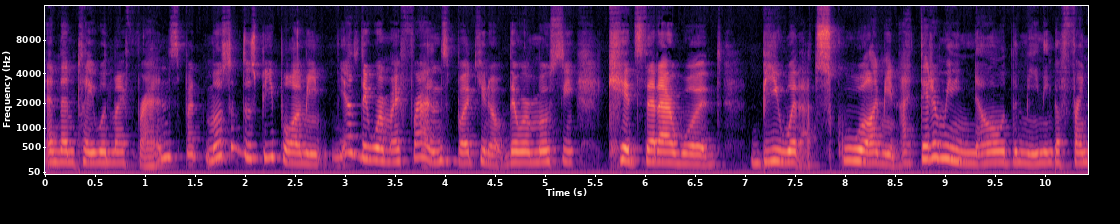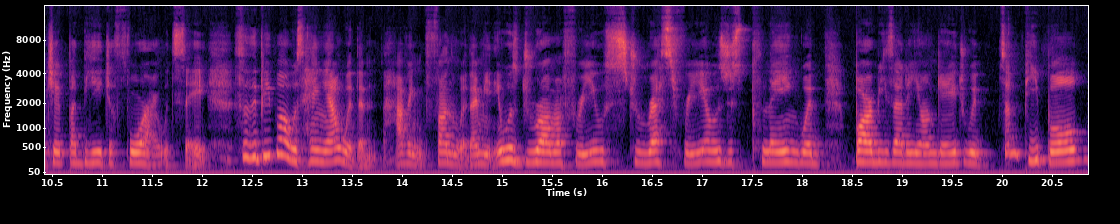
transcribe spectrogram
and then play with my friends. But most of those people, I mean, yes, they were my friends, but you know, they were mostly kids that I would be with at school. I mean, I didn't really know the meaning of friendship at the age of four, I would say. So the people I was hanging out with and having fun with, I mean, it was drama free, it was stress free. I was just playing with Barbies at a young age with some people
